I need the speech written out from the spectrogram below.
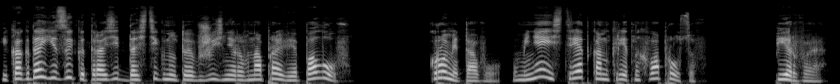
И когда язык отразит достигнутое в жизни равноправие полов? Кроме того, у меня есть ряд конкретных вопросов. Первое.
